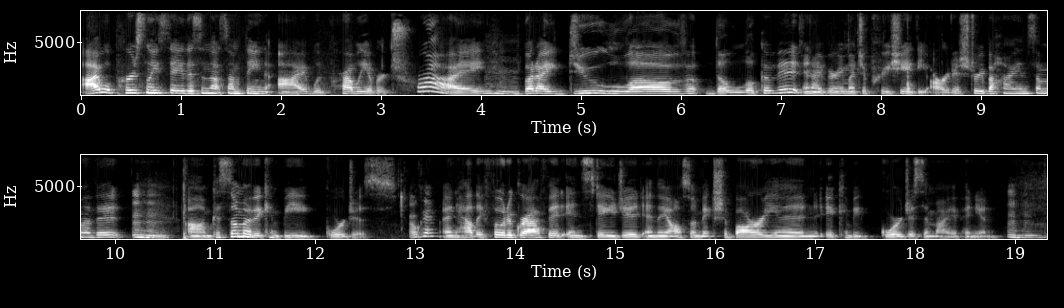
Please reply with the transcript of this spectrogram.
I will personally say this is not something I would probably ever try, mm-hmm. but I do love the look of it, and I very much appreciate the artistry behind some of it. Mm-hmm. Um, because some of it can be gorgeous, Okay. and how they photograph it and stage it, and they also make shibari in. It can be gorgeous, in my opinion. Mm-hmm.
